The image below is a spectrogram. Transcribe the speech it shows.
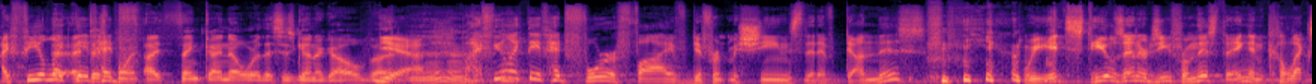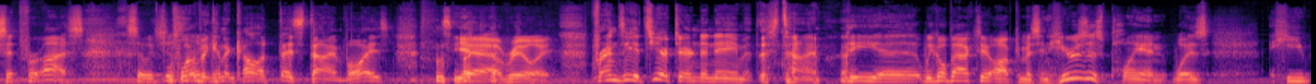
I feel like At- they've At this had point, I think I know where this is going to go. But yeah, but I feel like they've had four or five different machines that have done this. We it steals energy from this thing and collects it for us. So it's just What are we going to call it this time, boys? Like, yeah, really. Frenzy, it's your turn to name it this time. the uh, we go back to Optimus, and here's his plan: was he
